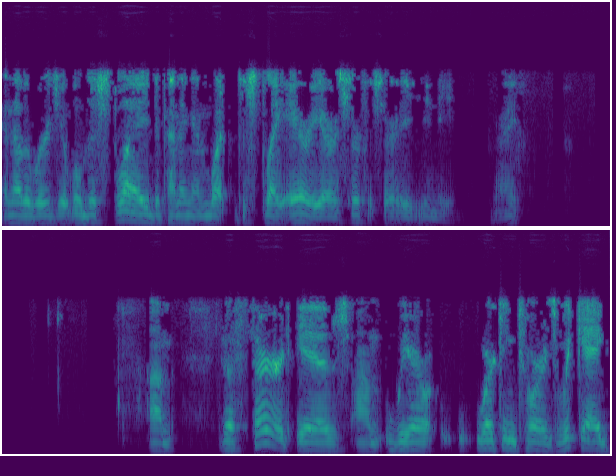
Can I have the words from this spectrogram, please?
In other words, it will display depending on what display area or surface area you need, right? Um, the third is um, we're working towards WCAG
